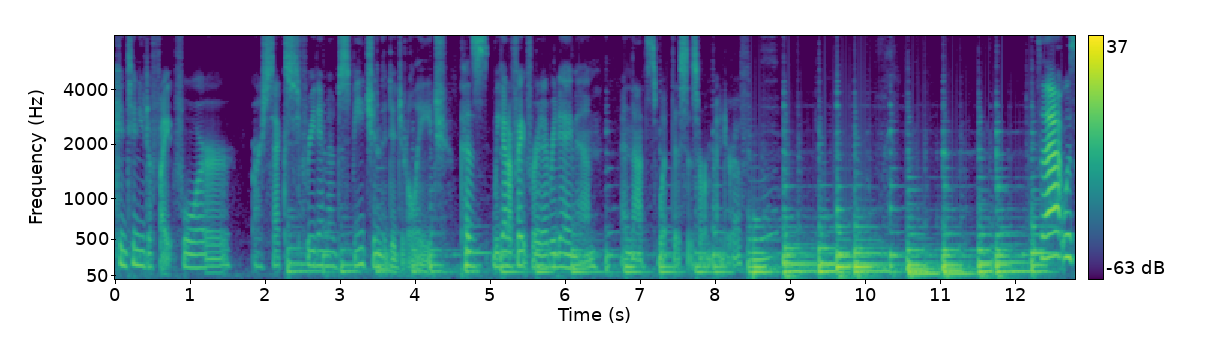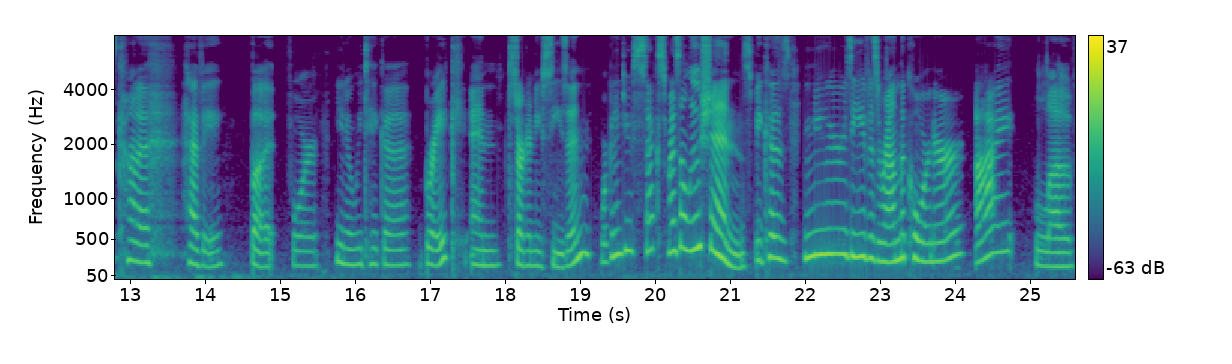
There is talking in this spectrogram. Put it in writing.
continue to fight for our sex freedom of speech in the digital age because we got to fight for it every day man. And that's what this is a reminder of that was kind of heavy, but for, you know, we take a break and start a new season, we're going to do sex resolutions because New Year's Eve is around the corner. I love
